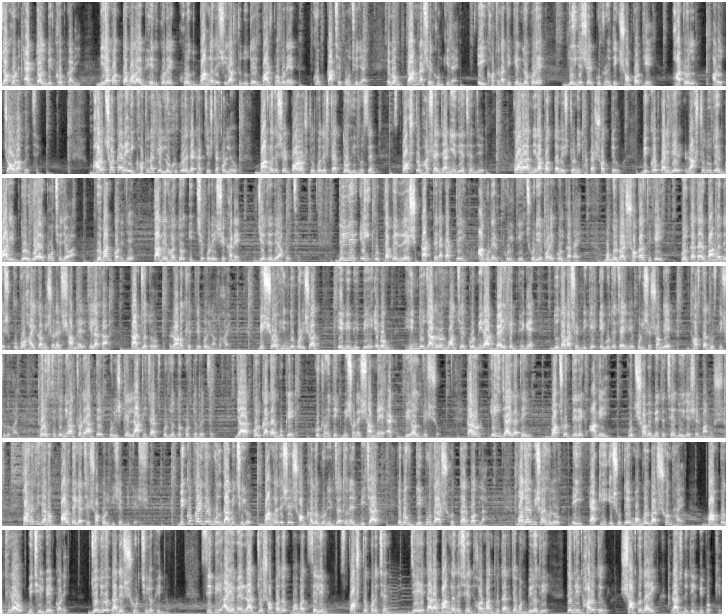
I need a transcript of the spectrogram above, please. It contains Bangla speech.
যখন একদল বিক্ষোভকারী নিরাপত্তা বলয় ভেদ করে খোদ বাংলাদেশি রাষ্ট্রদূতের বাসভবনের খুব কাছে পৌঁছে যায় এবং প্রাণনাশের হুমকি দেয়। এই ঘটনাকে কেন্দ্র করে দুই দেশের কূটনৈতিক সম্পর্কে ফাটল আরও চওড়া হয়েছে। ভারত সরকার এই ঘটনাকে লঘু করে দেখার চেষ্টা করলেও বাংলাদেশের পররাষ্ট্র উপদেষ্টা তৌহিদ হোসেন স্পষ্ট ভাষায় জানিয়ে দিয়েছেন যে, কড়া নিরাপত্তা বেষ্টনী থাকা সত্ত্বেও বিক্ষোভকারীদের রাষ্ট্রদূতের বাড়ির দোরগোড়ায় পৌঁছে যাওয়া প্রমাণ করে যে তাদের হয়তো ইচ্ছে করেই সেখানে যেতে দেয়া হয়েছে। দিল্লির এই উত্তাপের রেশ কাটতে না কাটতেই আগুনের ফুলকি ছড়িয়ে পড়ে কলকাতায়। মঙ্গলবার সকাল থেকেই কলকাতার বাংলাদেশ উপ হাইকমিশনের সামনের এলাকা কার্যত রণক্ষেত্রে পরিণত হয়। বিশ্ব হিন্দু পরিষদ এবিভিপি এবং হিন্দু জাগরণ মঞ্চের কর্মীরা ব্যারিকেড ভেঙে দূতাবাসের দিকে এগুতে চাইলে পুলিশের সঙ্গে ধস্তাধস্তি শুরু হয়। পরিস্থিতি নিয়ন্ত্রণে আনতে পুলিশকে লাঠিচার্জ পর্যন্ত করতে হয়েছে, যা কলকাতার বুকে কূটনৈতিক মিশনের সামনে এক বিরল দৃশ্য। কারণ এই জায়গাতেই বছর দেড়েক আগেই উৎসবে মেতেছে দুই দেশের মানুষ। হঠাৎই যেন পাল্টে গেছে সকল হিসেব নিকেশ। বিক্ষোভকারীদের মূল দাবি ছিল বাংলাদেশে সংখ্যালঘু নির্যাতনের বিচার এবং দীপু দাস হত্যার বদলা। মজার বিষয় হল, এই একই ইস্যুতে মঙ্গলবার সন্ধ্যায় বামপন্থীরাও মিছিল বের করে। যদিও তাদের সুর ছিল ভিন্ন। সিপিআইএম এর রাজ্য সম্পাদক মোহাম্মদ সেলিম স্পষ্ট করেছেন যে তারা বাংলাদেশে ধর্মান্ধতার যেমন বিরোধী, তেমনি ভারতেও সাম্প্রদায়িক রাজনীতির বিপক্ষে।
